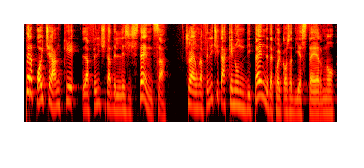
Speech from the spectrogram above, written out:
Per poi c'è anche la felicità dell'esistenza, cioè una felicità che non dipende da qualcosa di esterno,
